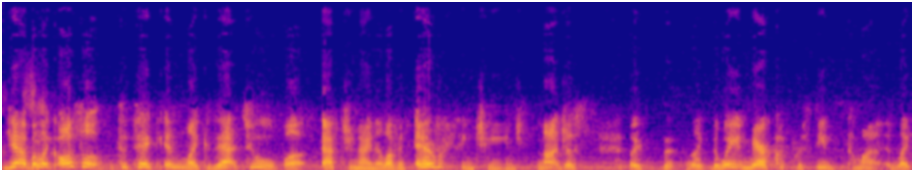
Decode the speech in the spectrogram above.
Yeah, but like also to take in like that too. But after 9/11, everything changed. Not just like the, like the way America perceives come on, like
